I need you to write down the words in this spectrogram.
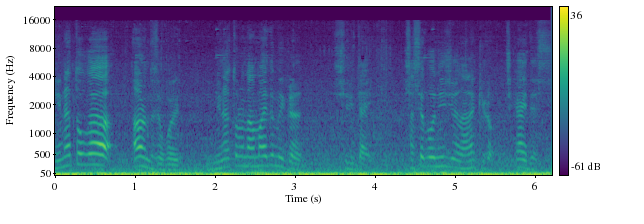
港があるんですよ。これ港の名前でもいいから知りたい。佐世保27キロ近いです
